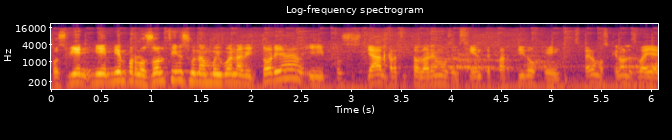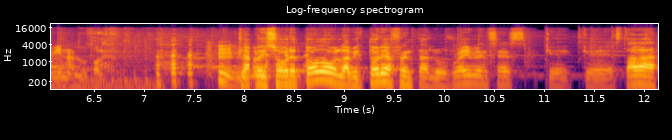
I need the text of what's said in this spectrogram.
pues bien, bien, bien por los Dolphins, una muy buena victoria y pues ya al ratito hablaremos del siguiente partido que esperemos que no les vaya bien a los Dolphins. Claro, y sobre todo la victoria frente a los Ravens es que, que estaba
